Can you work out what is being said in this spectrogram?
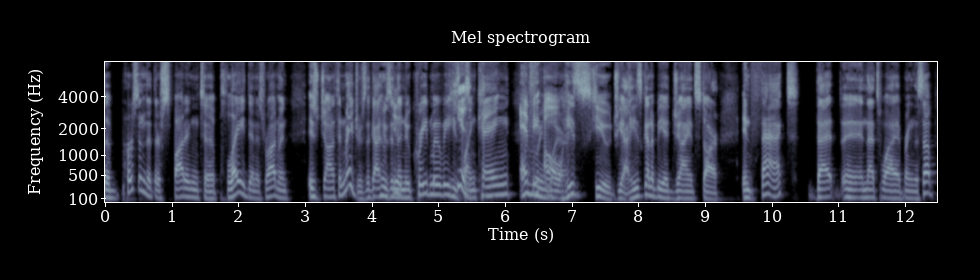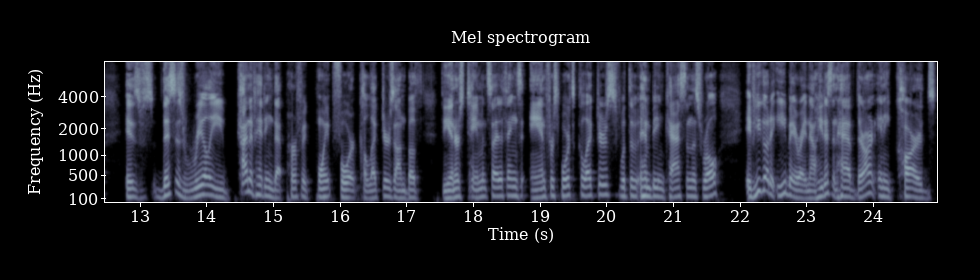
the person that they're spotting to play Dennis Rodman is Jonathan Majors, the guy who's in the new Creed movie. He's he playing Kang. He- oh, he's huge. Yeah, he's going to be a giant star. In fact, that uh, and that's why I bring this up is this is really kind of hitting that perfect point for collectors on both the entertainment side of things and for sports collectors with the, him being cast in this role. If you go to eBay right now, he doesn't have there aren't any cards,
